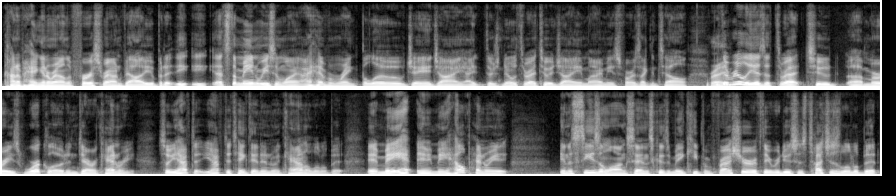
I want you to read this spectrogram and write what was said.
kind of hanging around the first round value, but it, it, that's the main reason why I have him ranked below Jay Ajayi. I, there's no threat to Ajayi in Miami as far as I can tell. But Right. there really is a threat to uh, Murray's workload and Derrick Henry. So you have to you have to take that into account a little bit. It may it may help Henry in a season long sense because it may keep him fresher if they reduce his touches a little bit.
